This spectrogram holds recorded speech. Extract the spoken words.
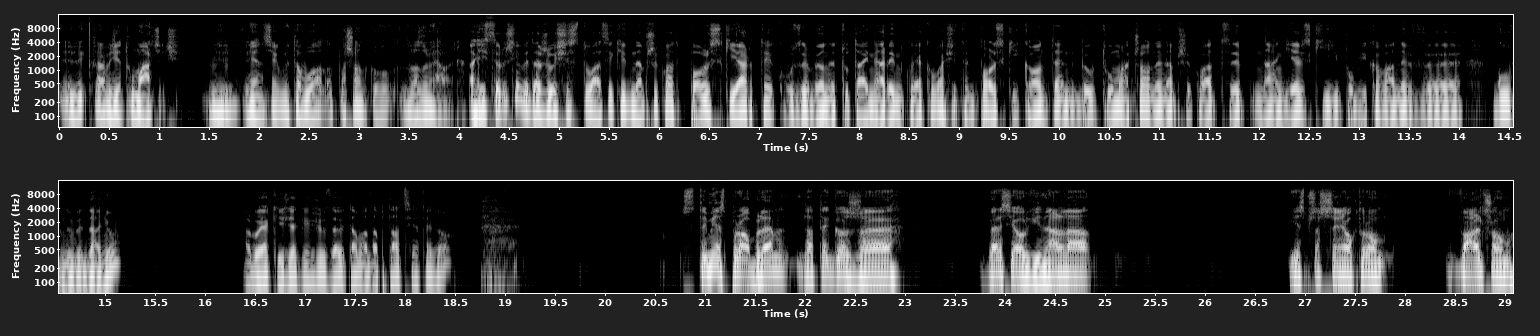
e, która będzie tłumaczyć. Mhm. E, Więc jakby to było od początku zrozumiałe. A historycznie wydarzyły się sytuacje, kiedy na przykład polski artykuł zrobiony tutaj na rynku, jako właśnie ten polski content był tłumaczony na przykład y, na angielski i publikowany w głównym wydaniu? Albo jakieś, jakiegoś rodzaju tam adaptacja tego? Z tym jest problem, dlatego że wersja oryginalna jest przestrzenią, o którą walczą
